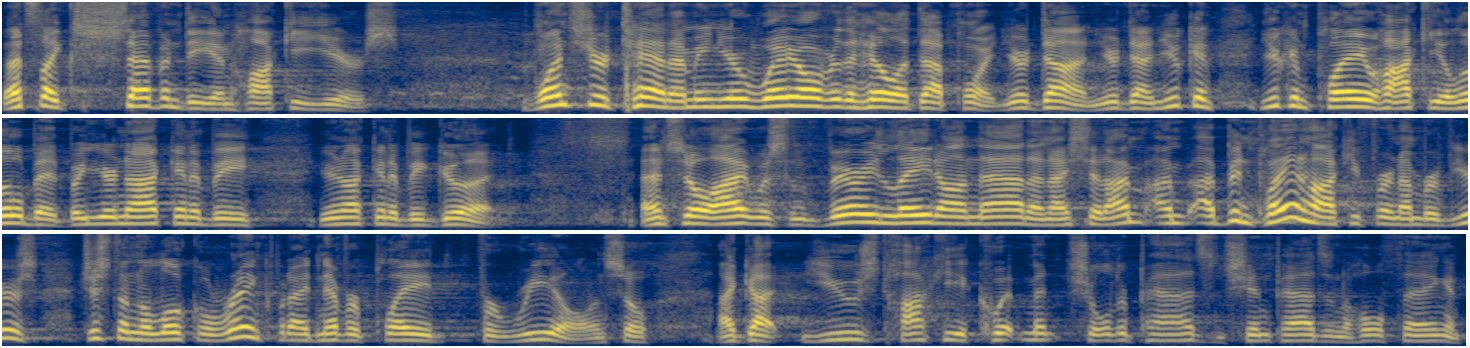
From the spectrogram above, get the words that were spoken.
That's like 70 in hockey years. Once you're 10, I mean, you're way over the hill at that point. You're done. You're done. You can, you can play hockey a little bit, but you're not going to be, you're not going to be good. And so I was very late on that, and I said, i have been playing hockey for a number of years, just on the local rink, but I'd never played for real. And so I got used hockey equipment, shoulder pads and shin pads and the whole thing. And,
